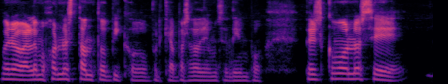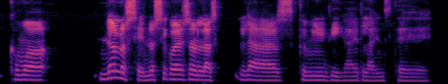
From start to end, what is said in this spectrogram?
Bueno, a lo mejor no es tan tópico porque ha pasado ya mucho tiempo, pero es como, no sé, como no lo sé, no sé cuáles son las las community guidelines de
